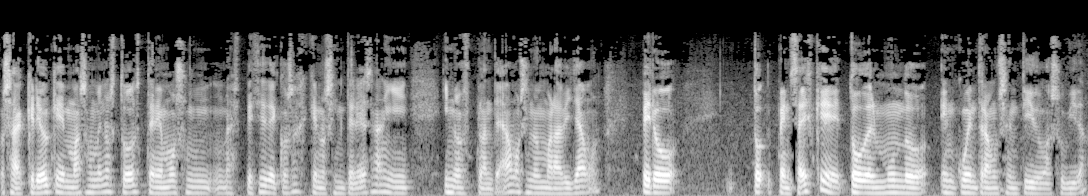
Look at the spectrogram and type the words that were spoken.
o sea, creo que más o menos todos tenemos un- una especie de cosas que nos interesan y, y nos planteamos y nos maravillamos. Pero, ¿pensáis que todo el mundo encuentra un sentido a su vida?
